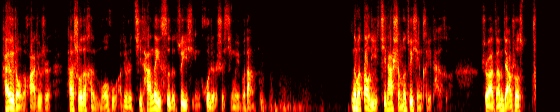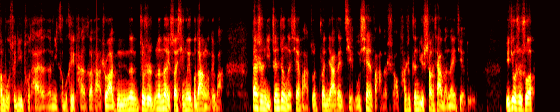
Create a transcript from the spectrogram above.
还有一种的话，就是他说的很模糊啊，就是其他类似的罪行或者是行为不当。那么到底其他什么罪行可以弹劾，是吧？咱们假如说川普随地吐痰，那你可不可以弹劾他，是吧？那就是那那也算行为不当了，对吧？但是你真正的宪法专专家在解读宪法的时候，他是根据上下文来解读的。也就是说，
